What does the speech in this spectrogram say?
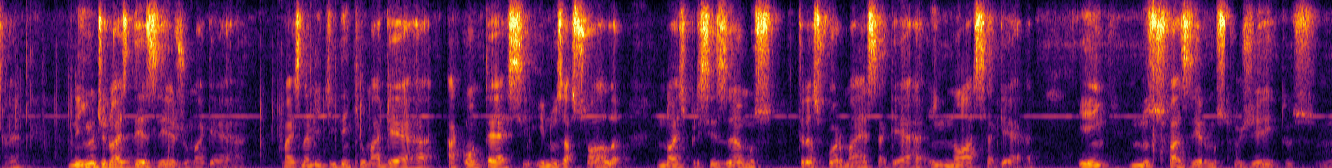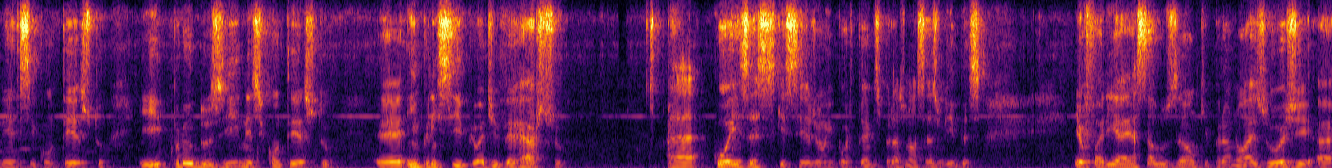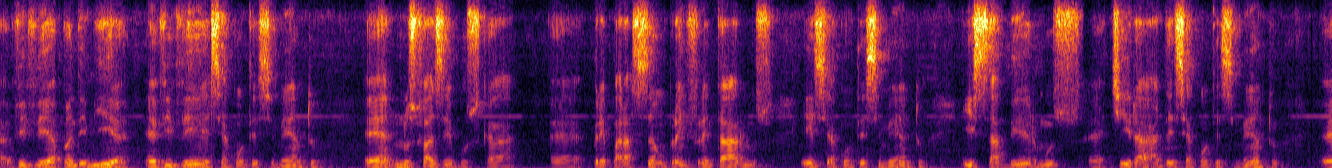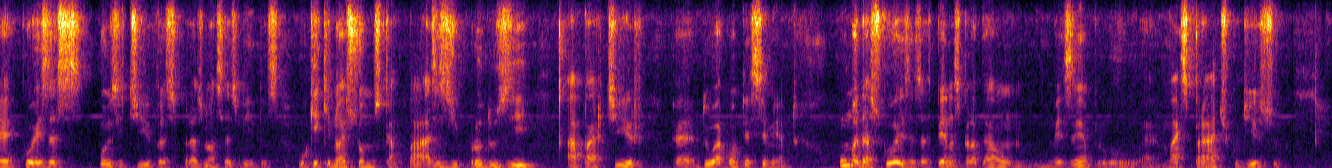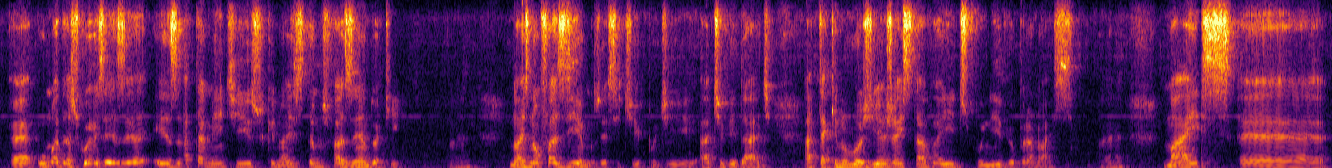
Né? Nenhum de nós deseja uma guerra, mas na medida em que uma guerra acontece e nos assola, nós precisamos transformar essa guerra em nossa guerra, em nos fazermos sujeitos nesse contexto e produzir nesse contexto, eh, em princípio adverso, eh, coisas que sejam importantes para as nossas vidas. Eu faria essa alusão que para nós hoje eh, viver a pandemia é viver esse acontecimento, é nos fazer buscar preparação para enfrentarmos esse acontecimento e sabermos é, tirar desse acontecimento é, coisas positivas para as nossas vidas. O que, que nós somos capazes de produzir a partir é, do acontecimento? Uma das coisas, apenas para dar um, um exemplo é, mais prático disso, é, uma das coisas é exatamente isso que nós estamos fazendo aqui. Né? Nós não fazíamos esse tipo de atividade. A tecnologia já estava aí disponível para nós. Né? Mas é,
